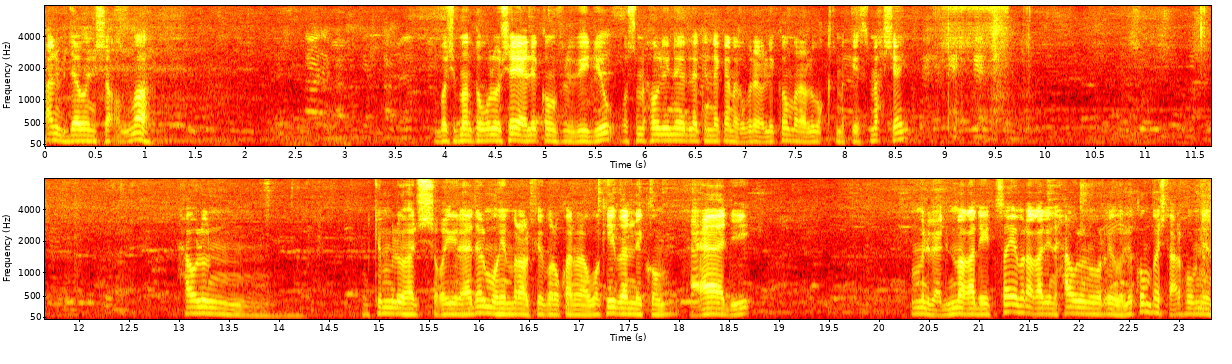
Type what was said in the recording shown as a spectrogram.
غنبداو إن شاء الله. باش ما نطولوا شيء عليكم في الفيديو واسمحوا لنا إلا كنا كنغبروا عليكم راه الوقت ما كيسمح شيء. حاولوا نكملوا هذا الشغل هذا المهم راه الفيبرو كان هو كيبان لكم عادي. ومن بعد ما غادي يتصايب راه غادي نحاولوا نوريوه لكم باش تعرفوا منين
